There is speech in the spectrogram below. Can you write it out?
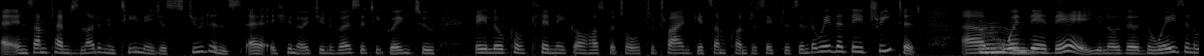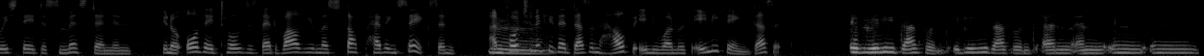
uh, and sometimes not even teenagers, students, uh, you know, at university going to their local clinic or hospital to try and get some contraceptives and the way that they're treated um, mm. when they're there, you know, the, the ways in which they're dismissed and, and, you know, all they're told is that, well, you must stop having sex. And, mm unfortunately, that doesn't help anyone with anything, does it? It really doesn't. It really doesn't. And and in in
